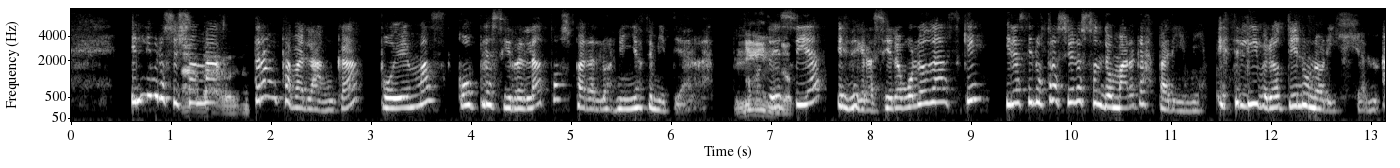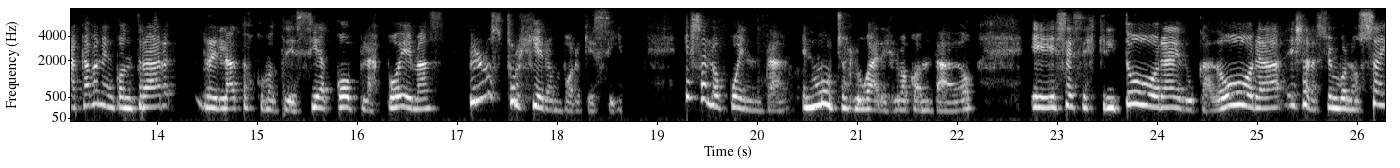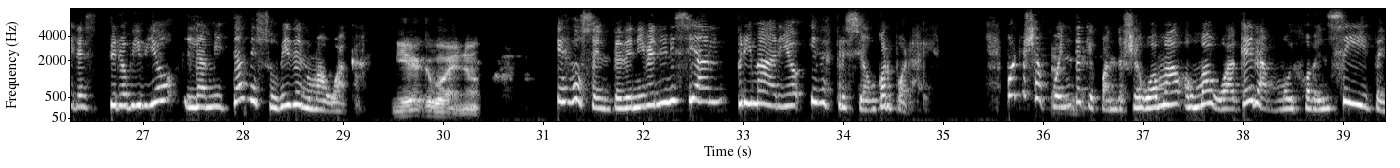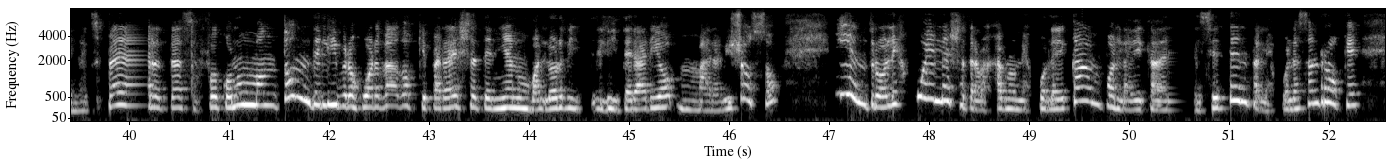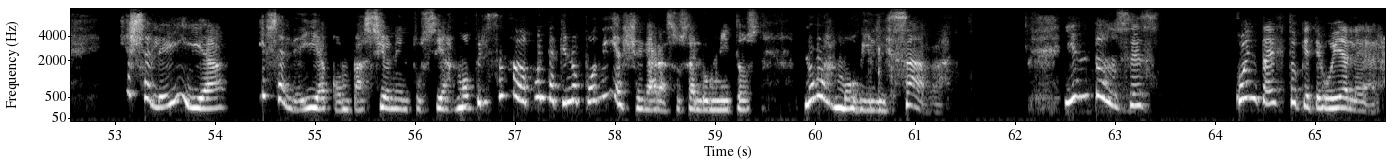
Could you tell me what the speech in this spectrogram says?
El libro se Ah, llama bárbaro. Tranca Balanca, poemas, coplas y relatos para los niños de mi tierra. Como te decía, es de Graciela Bolodansky y las ilustraciones son de Omar Gasparini. Este libro tiene un origen. Acá van a encontrar relatos, como te decía, coplas, poemas, pero no surgieron porque sí. Ella lo cuenta, en muchos lugares lo ha contado. Ella es escritora, educadora, ella nació en Buenos Aires, pero vivió la mitad de su vida en Humahuaca. Mira qué bueno. Es docente de nivel inicial, primario y de expresión corporal. Bueno, ella cuenta que cuando llegó a Huma- a Humahuaca era muy jovencita, inexperta, se fue con un montón de libros guardados que para ella tenían un valor literario maravilloso y entró a la escuela, ella trabajaba en una escuela de campo en la década del 70, la escuela San Roque, y ella leía, ella leía con pasión y entusiasmo, pero se daba cuenta que no podía llegar a sus alumnitos, no los movilizaba. Y entonces cuenta esto que te voy a leer.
